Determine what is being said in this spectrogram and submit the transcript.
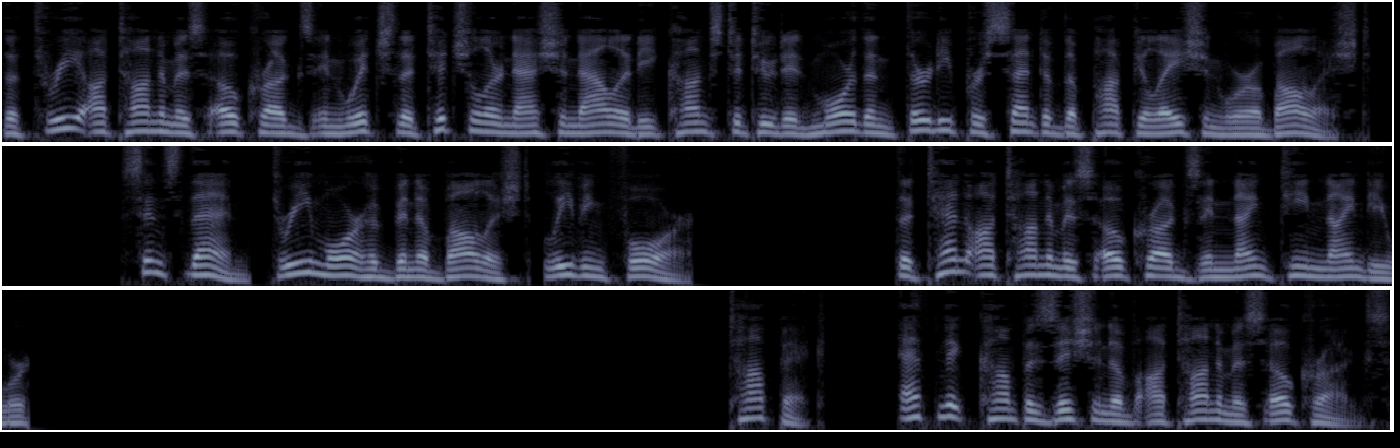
the three autonomous okrugs in which the titular nationality constituted more than 30% of the population were abolished. Since then, three more have been abolished, leaving four. The ten autonomous okrugs in 1990 were Ethnic composition of autonomous okrugs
